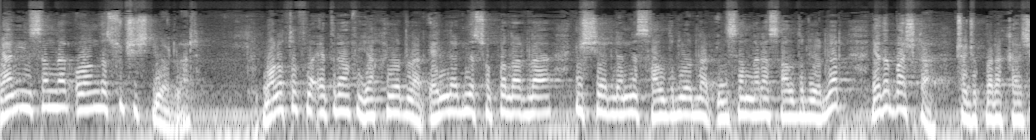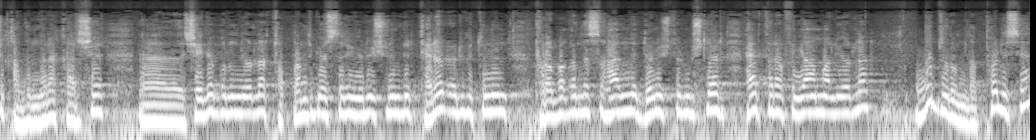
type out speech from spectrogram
Yani insanlar o anda suç işliyorlar. Molotofla etrafı yakıyorlar, ellerinde sopalarla iş yerlerine saldırıyorlar, insanlara saldırıyorlar ya da başka çocuklara karşı, kadınlara karşı e, şeyde bulunuyorlar. Toplantı gösteri yürüyüşünün bir terör örgütünün propagandası haline dönüştürmüşler. Her tarafı yağmalıyorlar. Bu durumda polise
